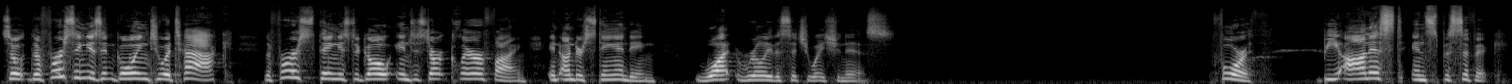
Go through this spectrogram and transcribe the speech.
So the first thing isn't going to attack. The first thing is to go and to start clarifying and understanding what really the situation is. Fourth, be honest and specific.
